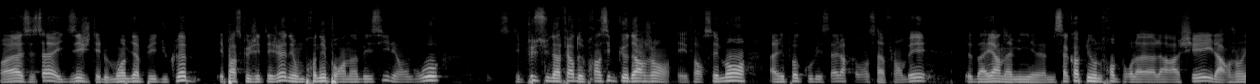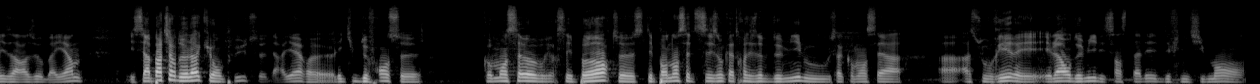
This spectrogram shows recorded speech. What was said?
ouais c'est ça il disait j'étais le moins bien payé du club et parce que j'étais jeune et on me prenait pour un imbécile et en gros c'était plus une affaire de principe que d'argent. Et forcément, à l'époque où les salaires commençaient à flamber, le Bayern a mis, 50 millions de francs pour l'arracher. Il a rejoint les Arasés au Bayern. Et c'est à partir de là qu'en plus, derrière, euh, l'équipe de France euh, commençait à ouvrir ses portes. Euh, c'était pendant cette saison 99-2000 où ça commençait à, s'ouvrir. Et, là, en 2000, il s'installait définitivement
